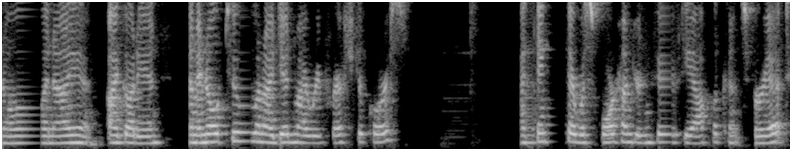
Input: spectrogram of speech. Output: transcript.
know, when I I got in, and I know too when I did my refresher course, I think there was four hundred and fifty applicants for it,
